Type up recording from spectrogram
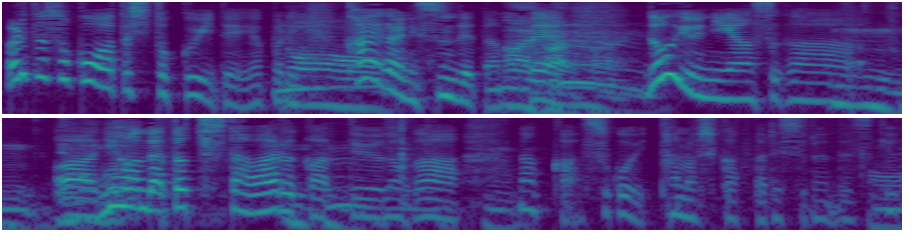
割とそこは私得意で、やっぱり海外に住んでたのでどういうニュアンスがあ日本だと伝わるかっていうのが、なんかすごい楽しかったりするんですけど、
